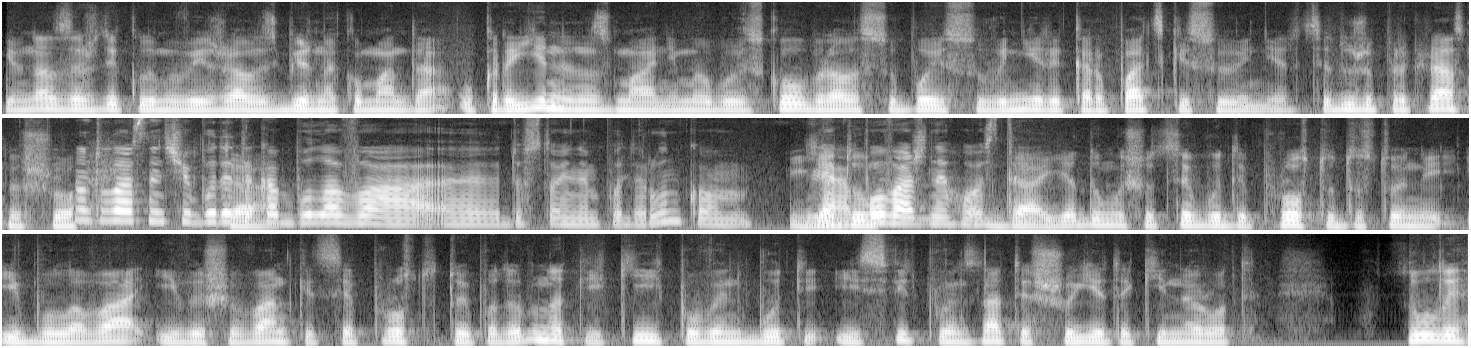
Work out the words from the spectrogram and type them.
І в нас завжди, коли ми виїжджали збірна команда України на змагання, ми обов'язково брали з собою сувеніри, карпатський сувенір. Це дуже прекрасно, що Ну, от, власне, чи буде Так. така булава е, достойним подарунком Я для дум- поважних гостей? Да, я думаю, що це буде просто достойний і булава, і вишиванки. Це просто той подарунок, який повинен бути, і світ повинен знати, що є такий народ Гуцули,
